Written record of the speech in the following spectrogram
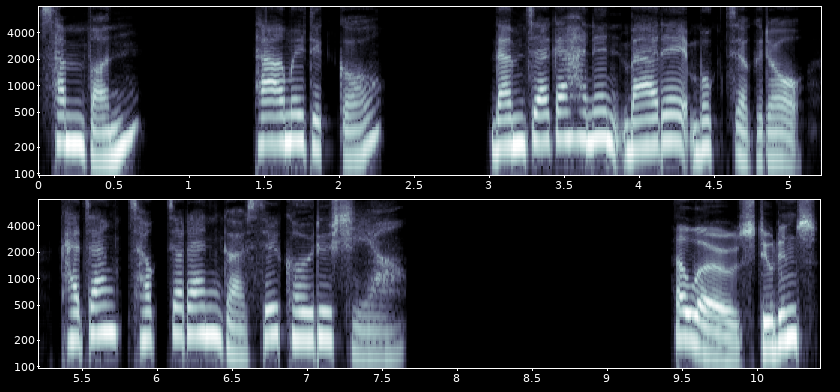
삼번 다음을 듣고 남자가 하는 말의 목적으로 가장 적절한 것을 고르시오. Hello, students.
